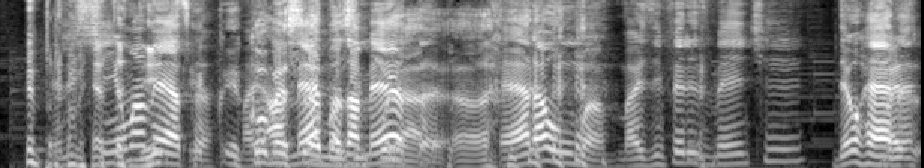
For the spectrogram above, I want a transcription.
Eles tinham uma meta. E, a meta da meta era uma, mas infelizmente deu ré, mas, né?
